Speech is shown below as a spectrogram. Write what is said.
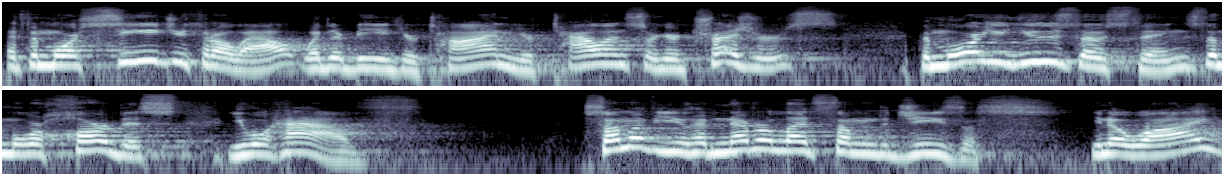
That the more seed you throw out, whether it be your time, your talents, or your treasures, the more you use those things, the more harvest you will have. Some of you have never led someone to Jesus. You know why?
